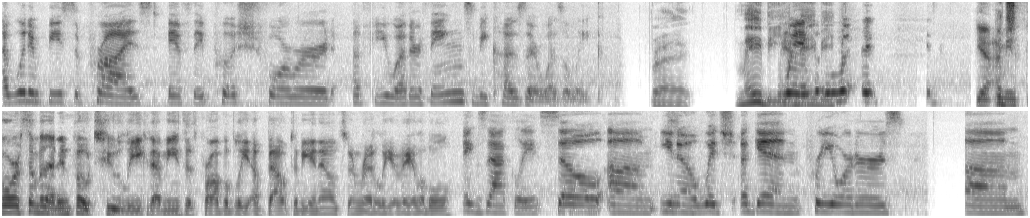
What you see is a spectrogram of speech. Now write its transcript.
I wouldn't be surprised if they push forward a few other things because there was a leak. right. Maybe. With, maybe. with Yeah, I It's- mean, for some of that info to leak, that means it's probably about to be announced and readily available. exactly. So, um, you know, which again, pre-orders, um,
